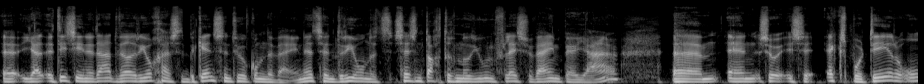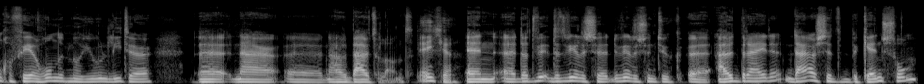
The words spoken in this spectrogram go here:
uh, ja, het is inderdaad wel... Rioja is het bekendste natuurlijk om de wijn. Het zijn 386 miljoen flessen wijn per jaar. Um, en zo is ze exporteren ongeveer 100 miljoen liter uh, naar, uh, naar het buitenland. Eetje. En uh, dat, dat, willen ze, dat willen ze natuurlijk uitbreiden. Daar is het bekendst om.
